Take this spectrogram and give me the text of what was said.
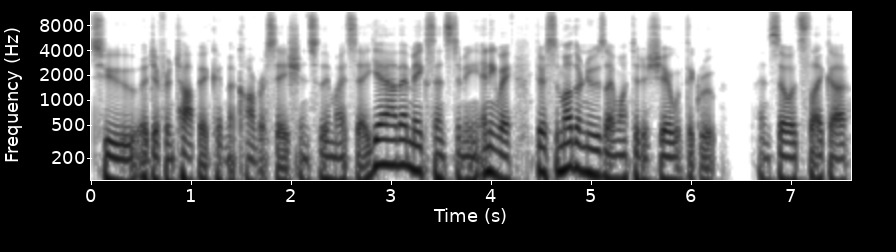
to a different topic in the conversation. So they might say, Yeah, that makes sense to me. Anyway, there's some other news I wanted to share with the group. And so it's like a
